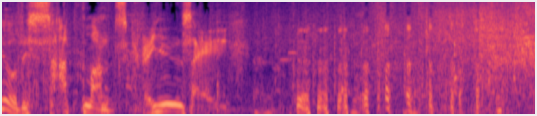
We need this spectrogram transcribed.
Ja, das sagt man's. Grüß euch.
